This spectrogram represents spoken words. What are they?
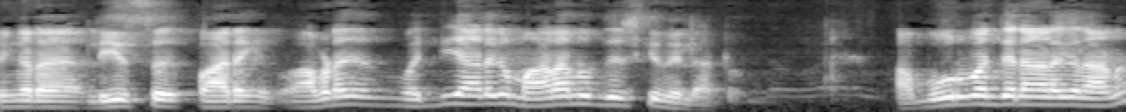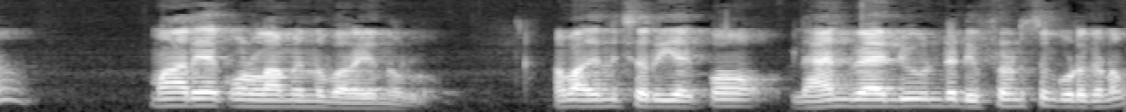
നിങ്ങളുടെ ലീസ് പാര അവിടെ വലിയ ആളുകൾ മാറാൻ ഉദ്ദേശിക്കുന്നില്ല കേട്ടോ. അപൂർവം ചില ആളുകളാണ് മാറിയാൽ കൊള്ളാമെന്ന് പറയുന്നുള്ളൂ. അപ്പോൾ അതിന് ചെറിയ ഇപ്പോ ലാൻഡ് വാല്യൂവിന്റെ ഡിഫറൻസും കൊടുക്കണം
